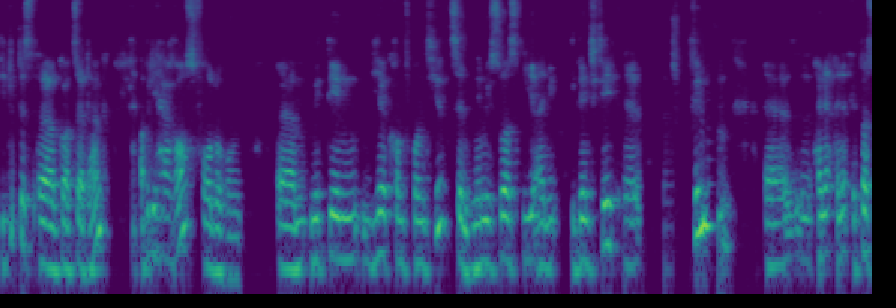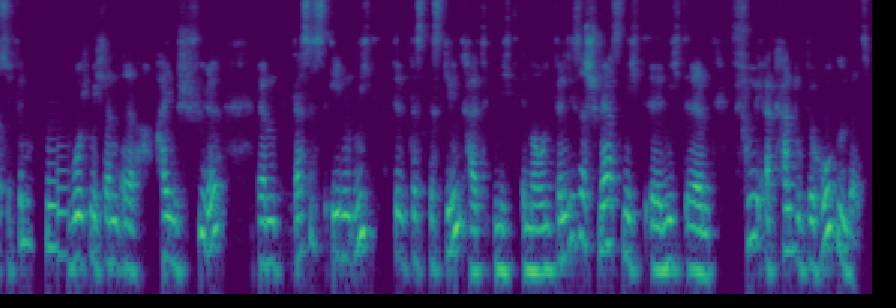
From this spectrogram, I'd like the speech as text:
die gibt es äh, Gott sei Dank. Aber die Herausforderung, äh, mit denen wir konfrontiert sind, nämlich sowas wie eine Identität äh, zu finden, äh, eine, eine, etwas zu finden, wo ich mich dann äh, heimisch fühle, ähm, das ist eben nicht, das, das gelingt halt nicht immer. Und wenn dieser Schmerz nicht, äh, nicht äh, früh erkannt und behoben wird,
